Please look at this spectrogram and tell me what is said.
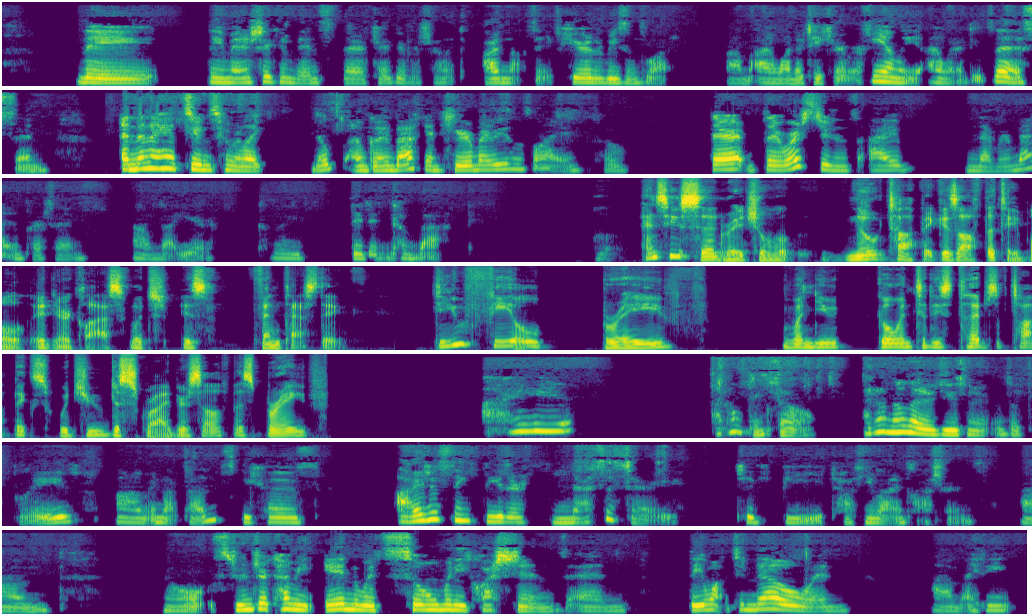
They, they managed to convince their caregivers, they're like, I'm not safe. Here are the reasons why. Um, I want to take care of our family. I want to do this. And, and then I had students who were like, nope, I'm going back and here are my reasons why. so there, there were students I never met in person, um, that year because they, they didn't come back. As you said, Rachel, no topic is off the table in your class, which is fantastic. Do you feel brave when you go into these types of topics? Would you describe yourself as brave? I I don't think so. I don't know that I would use like brave um, in that sense because I just think these are necessary to be talking about in classrooms. Um, you know, students are coming in with so many questions and they want to know. And um, I think,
